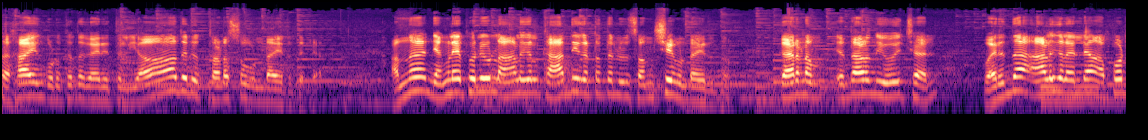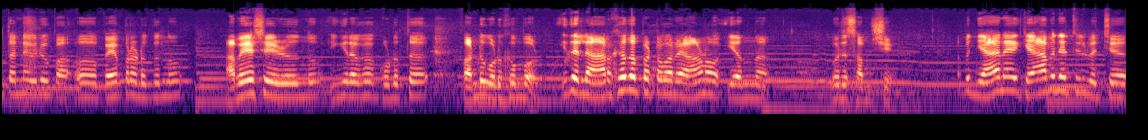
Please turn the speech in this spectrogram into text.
സഹായം കൊടുക്കുന്ന കാര്യത്തിൽ യാതൊരു തടസ്സവും ഉണ്ടായിരുന്നില്ല. അന്ന് ഞങ്ങളെപ്പോലെയുള്ള ആളുകൾക്ക് ആദ്യഘട്ടത്തിൽ ഒരു സംശയമുണ്ടായിരുന്നു കാരണം എന്താണെന്ന് ചോദിച്ചാൽ വരുന്ന ആളുകളെല്ലാം അപ്പോൾ തന്നെ ഒരു പേപ്പർ എടുക്കുന്നു. അപേക്ഷ എഴുതുന്നു ഇങ്ങനെയൊക്കെ കൊടുത്ത് ഫണ്ട് കൊടുക്കുമ്പോൾ ഇതെല്ലാം അർഹതപ്പെട്ടവരാണോ എന്ന് ഒരു സംശയം. അപ്പം ഞാൻ ക്യാബിനറ്റിൽ വെച്ച്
